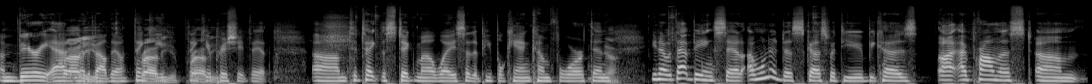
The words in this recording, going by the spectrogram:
I'm very adamant about that. Thank Proud you, you. thank you. Appreciate that. Um, to take the stigma away so that people can come forth, and Yeah. you know, with that being said, I want to discuss with you because I, I promised. Um,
